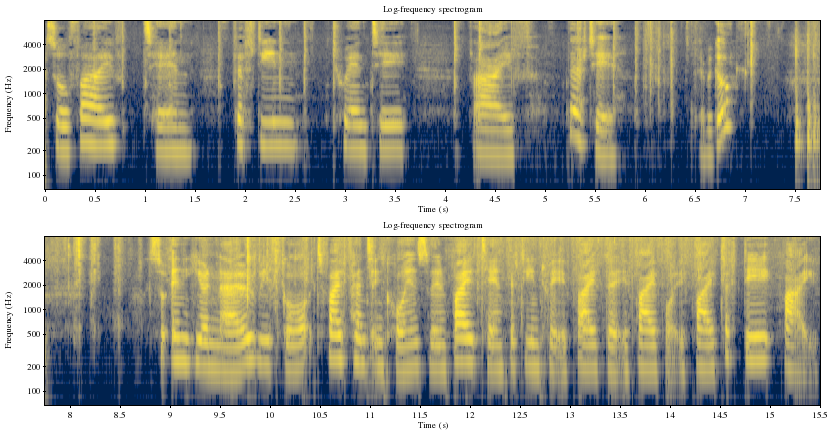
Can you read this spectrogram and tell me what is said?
So 5, 10, 15, 20, 5, 30. There we go. So in here now we've got 5 pence in coins, so then 5, 10, 15, 25, 35, 45, 55.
